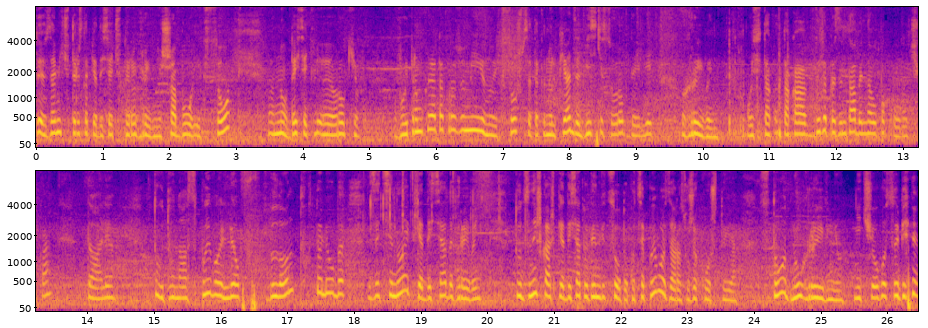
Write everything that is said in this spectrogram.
замість 454 гривні. Шабо, іксо, ну, 10 е, років витримки, я так розумію. Ну, іксо ж все-таки 0,5 за 249 гривень. Ось так, така дуже презентабельна упаковочка. Далі Тут у нас пиво Льов Блонд, хто любить, за ціною 50 гривень. Тут знижка аж 51%. Оце пиво зараз уже коштує 101 гривню. Нічого собі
